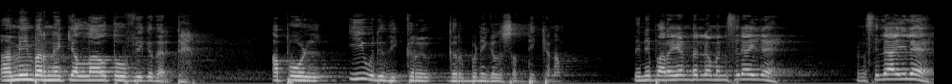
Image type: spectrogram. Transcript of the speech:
അമ്മീൻ പറഞ്ഞേക്ക് അള്ളാഹു തോഫീക്ക് തരട്ടെ. അപ്പോൾ ഈ ഒരു ദിക്റ് ഗർഭിണികൾ ശ്രദ്ധിക്കണം. നിന്നെ പറയണ്ടല്ലോ മനസ്സിലായില്ലേ? മനസ്സിലായില്ലേ?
